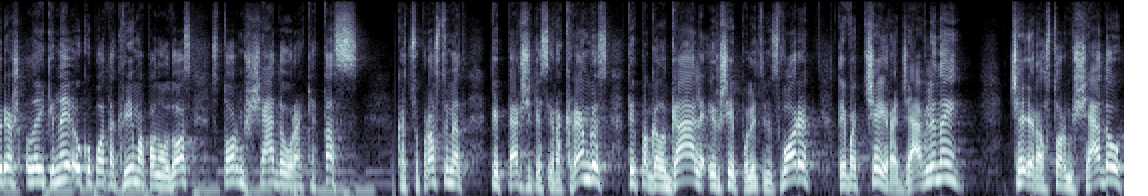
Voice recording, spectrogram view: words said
prieš laikinai okupuotą Krymą panaudos Storm Shadow raketas. Kad suprastumėt, kaip peršykęs yra Kremlius, tai pagal galę ir šiaip politinį svorį, tai va čia yra dževlinai, čia yra Storm Shadow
